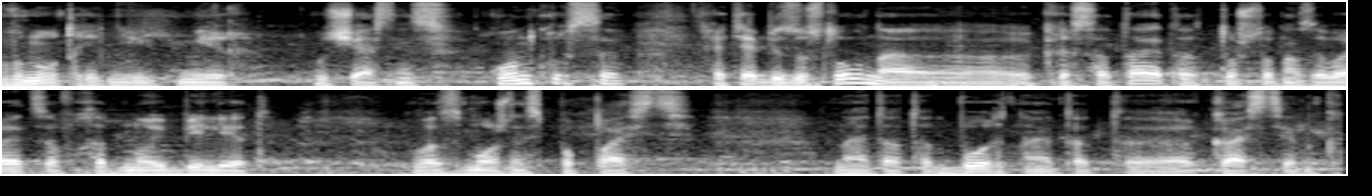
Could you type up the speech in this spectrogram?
внутренний мир участниц конкурса. Хотя, безусловно, э, красота – это то, что называется входной билет. Возможность попасть на этот отбор, на этот э, кастинг.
